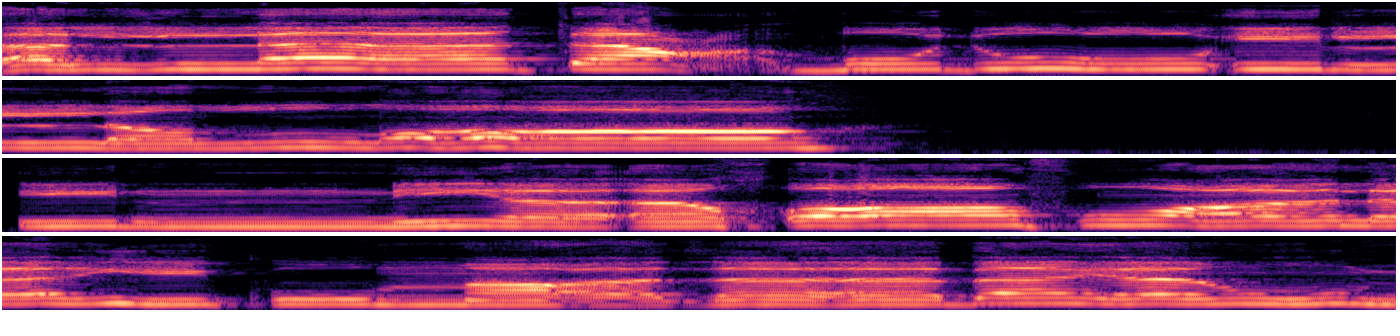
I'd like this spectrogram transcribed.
ألا تعبدوا إلا الله. إني أخاف عليكم عذاب يوم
